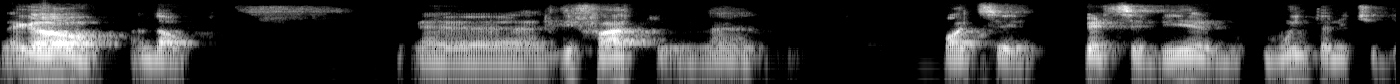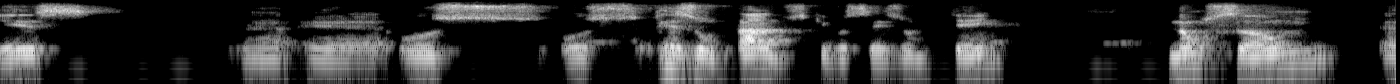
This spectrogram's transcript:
Legal, Adalto. É, de fato, né, pode-se perceber muita nitidez né, é, os, os resultados que vocês obtêm não são é,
